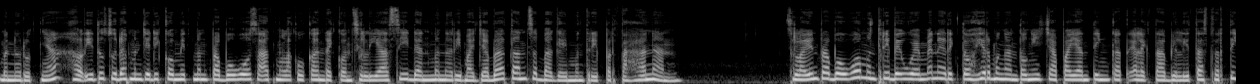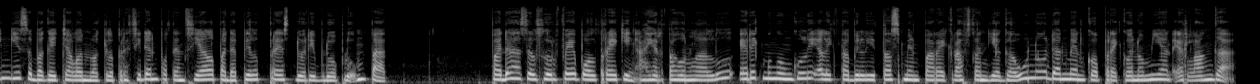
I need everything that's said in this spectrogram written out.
Menurutnya, hal itu sudah menjadi komitmen Prabowo saat melakukan rekonsiliasi dan menerima jabatan sebagai Menteri Pertahanan. Selain Prabowo, Menteri BUMN Erick Thohir mengantongi capaian tingkat elektabilitas tertinggi sebagai calon wakil presiden potensial pada Pilpres 2024. Pada hasil survei Poltreking akhir tahun lalu, Erick mengungguli elektabilitas Menparekraf Sandiaga Uno dan Menko Perekonomian Erlangga.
